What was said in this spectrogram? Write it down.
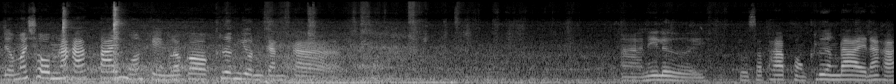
เดี๋ยวมาชมนะคะ ใต้หัวเก่งแล้วก็เครื่องยนต์กันค่ะ อ่านี่เลย ดูสภาพของเครื่องได้นะคะ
